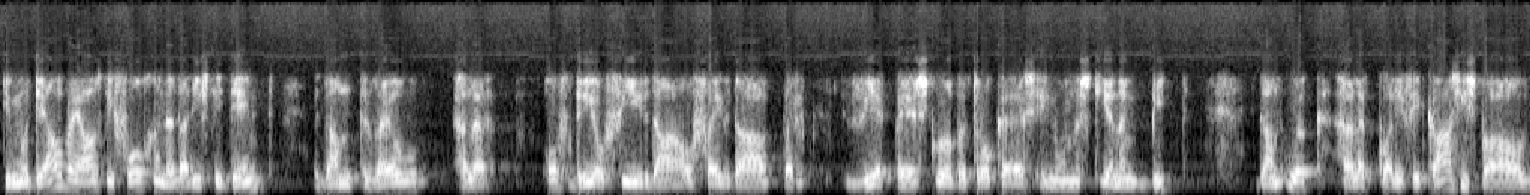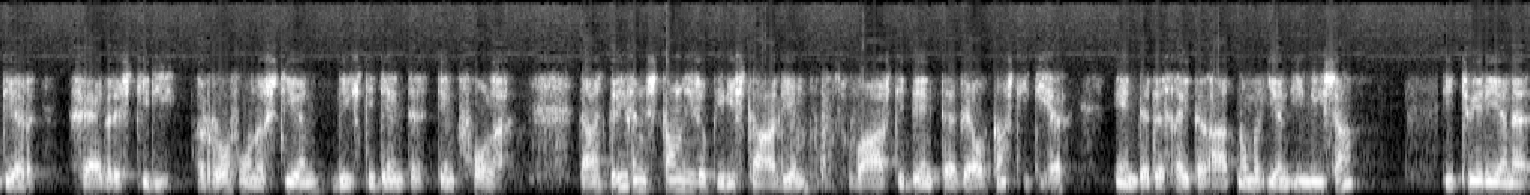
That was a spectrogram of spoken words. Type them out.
Die model behels die volgende dat die student dan terwyl hulle of 3 of 4 dae of 5 dae per week by 'n skool betrokke is en ondersteuning bied, dan ook hulle kwalifikasies behaal deur verdere studie. Rof ondersteun die studente ten volle. Daar's drie instansies op hierdie stadium waar studente wel kan studeer en dit is uiteraard nommer 1 Unisa. Die tweede ene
